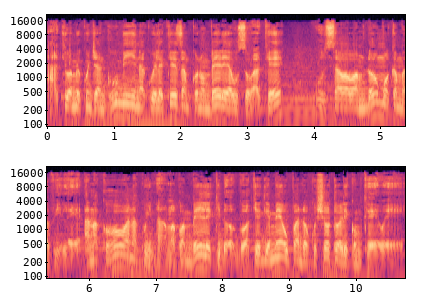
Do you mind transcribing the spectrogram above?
Akiwa amekunja ngumi na kuelekeza mkono mbele ya uso wake, usawa wa mdomo kama vile, anakohoa na kuinama kwa mbele kidogo akiegemea upande wa kushoto alikomkewe.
